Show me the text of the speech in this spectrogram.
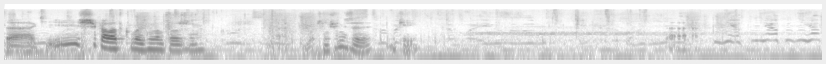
Так, и шоколадку возьмем тоже. Больше ничего не взяли? Окей. Нет, нет, нет,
